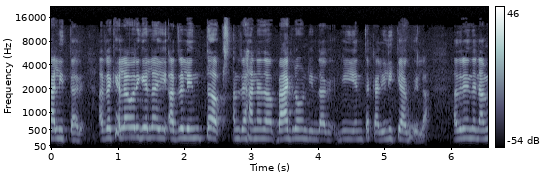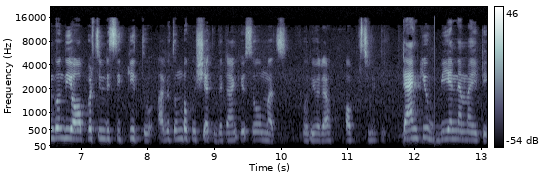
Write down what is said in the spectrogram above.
ಕಲಿತಾರೆ. ಆದರೆ ಕೆಲವರಿಗೆಲ್ಲ ಅದರಲ್ಲಿ ಎಂಥ ಅಂದರೆ ಹಣದ ಬ್ಯಾಕ್ಗ್ರೌಂಡಿಂದಾಗಿ ಎಂಥ ಕಲೀಲಿಕ್ಕೆ ಆಗೋದಿಲ್ಲ. ಅದರಿಂದ ನಮಗೊಂದು ಈ ಆಪರ್ಚುನಿಟಿ ಸಿಕ್ಕಿತ್ತು. ಆಗ ತುಂಬ ಖುಷಿ ಆಗ್ತದೆ. Thank you so much for your opportunity thank you B N M I T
